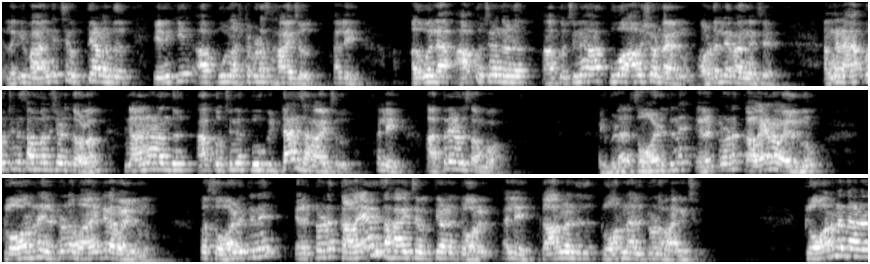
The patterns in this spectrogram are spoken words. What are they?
അല്ലെങ്കിൽ വാങ്ങിച്ച വ്യക്തിയാണെന്ത്? എനിക്ക് ആ പൂ നഷ്ടപ്പെടാൻ സഹായിച്ചത് അല്ലേ? അതുപോലെ ആ കൊച്ചിന് എന്താണ്? ആ കൊച്ചിന് ആ പൂ ആവശ്യം ഉണ്ടായിരുന്നു അവിടല്ലേ വാങ്ങിച്ചേ? അങ്ങനെ ആ കൊച്ചിനെ സംബന്ധിച്ചിടത്തോളം ഞാനാണ് എന്ത് ആ കൊച്ചിന് പൂ കിട്ടാൻ സഹായിച്ചത്. അല്ലേ? അത്രയേ ഉള്ളൂ സംഭവം. ഇവിടെ സോഡിയത്തിന് ഇലക്ട്രോണെ കളയണമായിരുന്നു. ക്ലോറിനെ ഇലക്ട്രോണെ വാങ്ങിക്കണമായിരുന്നു. അപ്പൊ സോഡിയത്തിന് ഇലക്ട്രോണെ കളയാൻ സഹായിച്ച വ്യക്തിയാണ് ക്ലോറിൻ അല്ലേ? കാരണം എന്തത് ക്ലോറിൻ ഇലക്ട്രോണെ വാങ്ങിച്ചു. ക്ലോറിൻ എന്താണ്?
